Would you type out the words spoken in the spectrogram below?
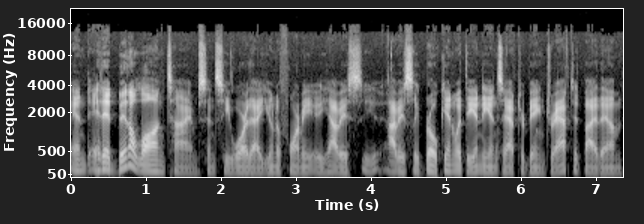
and it had been a long time since he wore that uniform. He, he obviously obviously broke in with the Indians after being drafted by them,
